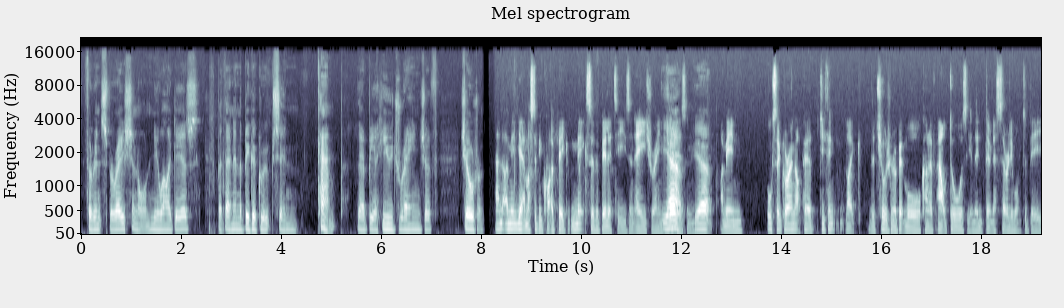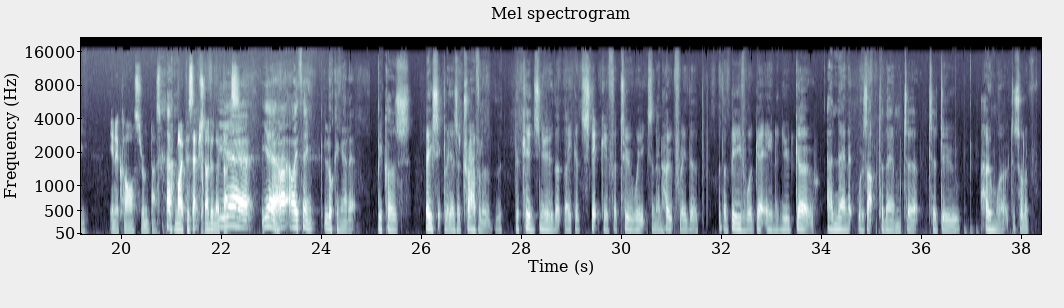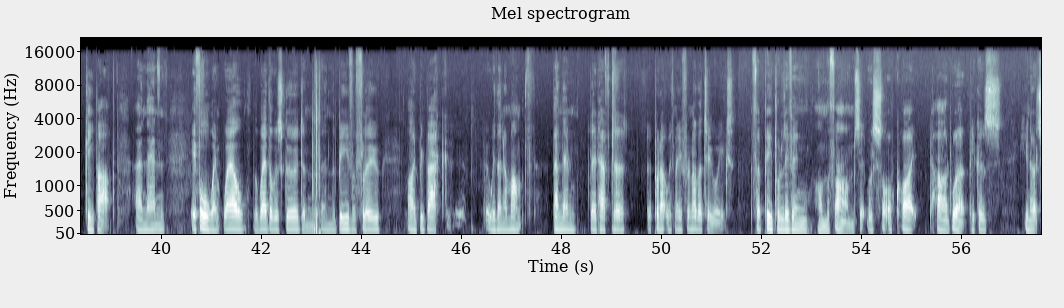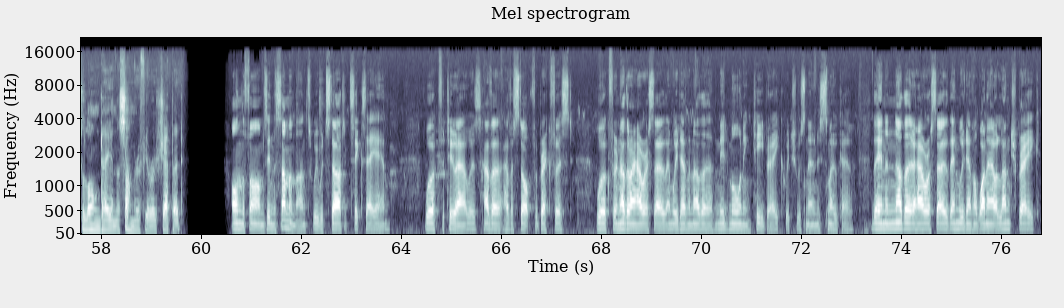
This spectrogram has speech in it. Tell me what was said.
for inspiration or new ideas. But then in the bigger groups in camp, there'd be a huge range of children. And I mean, yeah, it must have been quite a big mix of abilities and age ranges. Yeah, and, yeah. I mean, also growing up here, do you think like the children are a bit more kind of outdoorsy and they don't necessarily want to be in a classroom? That's my perception. I don't know if that's. Yeah, yeah. I, I think looking at it, because basically as a traveller, the, the kids knew that they could stick you for two weeks and then hopefully the the beaver would get in and you'd go, and then it was up to them to to do homework to sort of keep up, and then if all went well, the weather was good, and and the beaver flew, I'd be back within a month, and then they'd have to put up with me for another two weeks. For people living on the farms, it was sort of quite hard work because you know it's a long day in the summer if you're a shepherd on the farms in the summer months, we would start at 6 a.m., work for two hours, have a, have a stop for breakfast, work for another hour or so, then we'd have another mid morning tea break, which was known as smoko. Then another hour or so, then we'd have a one hour lunch break,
